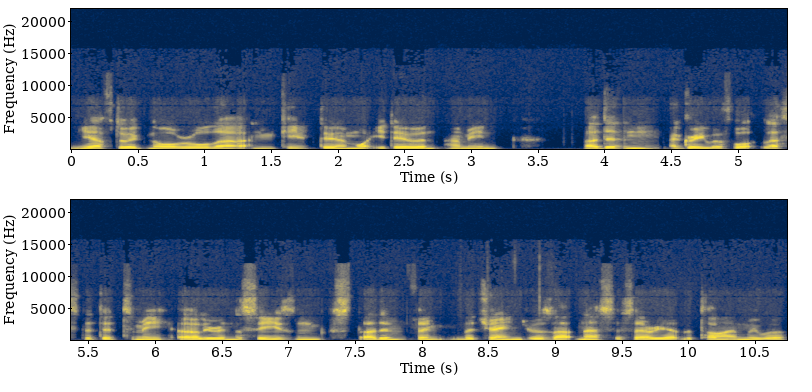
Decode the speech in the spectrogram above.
you have to ignore all that and keep doing what you're doing. I mean, I didn't agree with what Leicester did to me earlier in the season. I didn't think the change was that necessary at the time. We were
